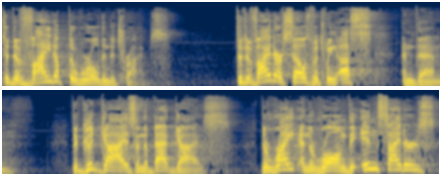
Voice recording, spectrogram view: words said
to divide up the world into tribes, to divide ourselves between us and them, the good guys and the bad guys, the right and the wrong, the insiders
